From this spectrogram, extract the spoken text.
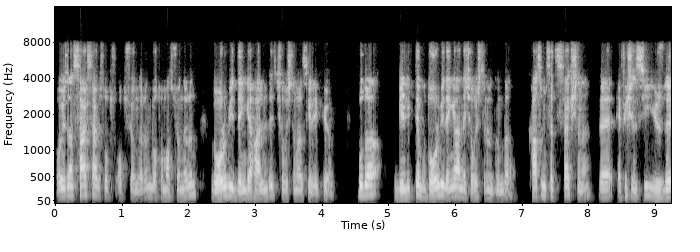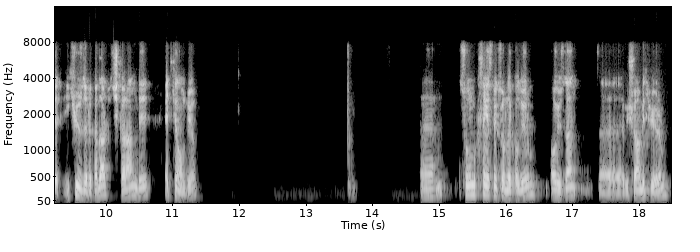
O yüzden self servis op- opsiyonların ve otomasyonların doğru bir denge halinde çalıştırılması gerekiyor. Bu da birlikte bu doğru bir denge halinde çalıştırıldığında customer satisfaction'ı ve efficiency'yi %200'lere kadar çıkaran bir etken oluyor. Ee, sunumu kısa kesmek zorunda kalıyorum. O yüzden e, şu an bitiriyorum.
